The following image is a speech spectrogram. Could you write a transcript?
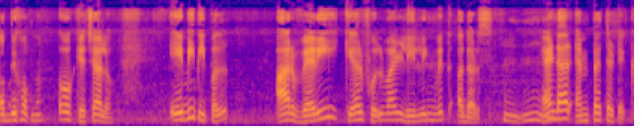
अब देखो अपना। ओके चलो। A B people are very careful while dealing with others and are empathetic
